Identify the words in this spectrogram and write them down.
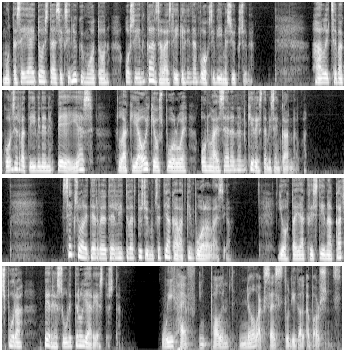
mutta se jäi toistaiseksi nykymuotoon osin kansalaisliikehdinnän vuoksi viime syksynä. Hallitseva konservatiivinen PIS, laki- ja oikeuspuolue, on lainsäädännön kiristämisen kannalla. Seksuaaliterveyteen liittyvät kysymykset jakavatkin puolalaisia – johtaja Kristiina Katspura perhesuunnittelujärjestöstä. We have in Poland no access to legal abortions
